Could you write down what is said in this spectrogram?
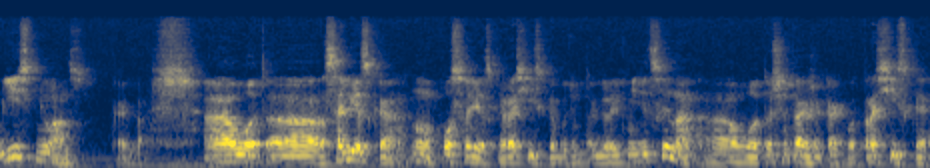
есть нюанс, как бы. Вот, советская, ну, постсоветская, российская, будем так говорить, медицина, вот, точно так же, как вот российская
